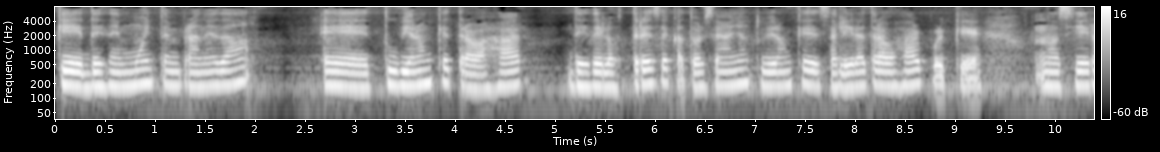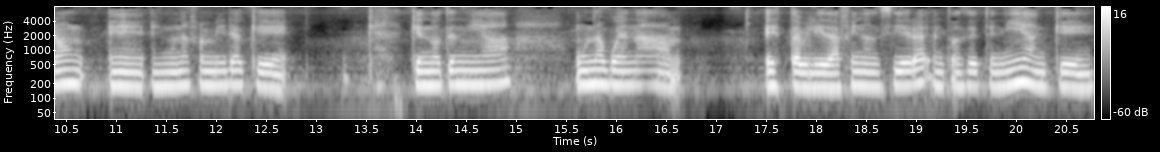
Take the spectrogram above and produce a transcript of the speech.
que desde muy temprana edad eh, tuvieron que trabajar desde los 13, 14 años tuvieron que salir a trabajar porque nacieron eh, en una familia que, que no tenía una buena estabilidad financiera, entonces tenían que,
